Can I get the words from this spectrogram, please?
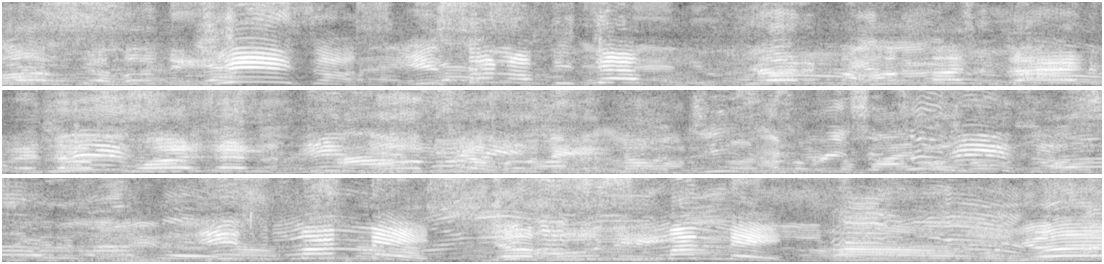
Of Yehudi. Jesus is son of the devil. Your Muhammad died with the poison of Yehudi. Jesus is man-made. Is man-made. Your.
